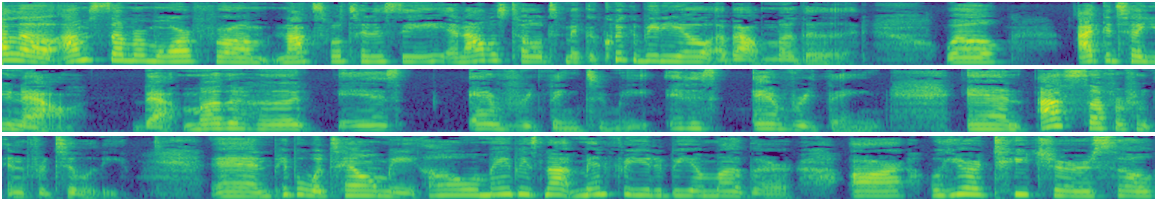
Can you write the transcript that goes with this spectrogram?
Hello, I'm Summer Moore from Knoxville, Tennessee, and I was told to make a quick video about motherhood. Well, I can tell you now that motherhood is everything to me. It is everything. And I suffer from infertility. And people would tell me, oh, well, maybe it's not meant for you to be a mother. Or, well, you're a teacher, so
